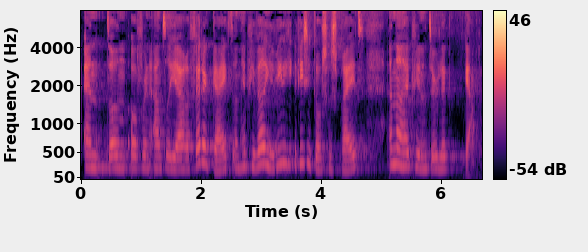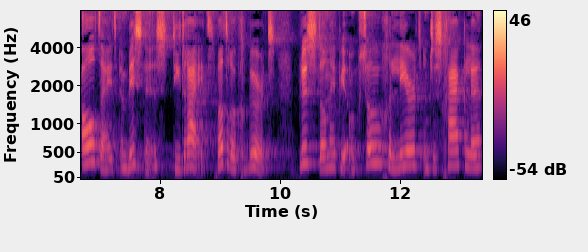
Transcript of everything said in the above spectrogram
en dan over een aantal jaren verder kijkt, dan heb je wel je risico's gespreid. En dan heb je natuurlijk ja, altijd een business die draait, wat er ook gebeurt. Plus dan heb je ook zo geleerd om te schakelen,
